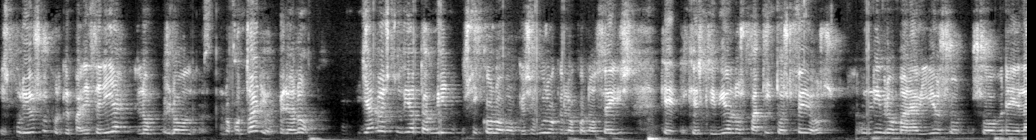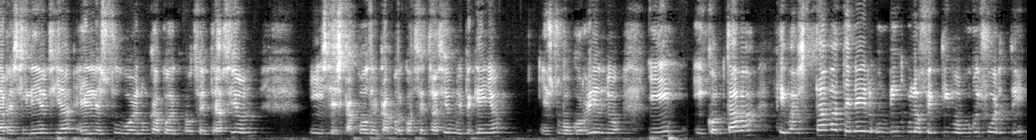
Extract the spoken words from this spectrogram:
Es curioso porque parecería lo, contrario, pero no ya lo ha estudiado también un psicólogo que seguro que lo conocéis, que, escribió Los patitos feos, un libro maravilloso sobre la resiliencia. Él estuvo en un campo de concentración y se escapó del campo de concentración muy pequeño estuvo corriendo y, y, contaba que bastaba tener un vínculo afectivo muy fuerte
